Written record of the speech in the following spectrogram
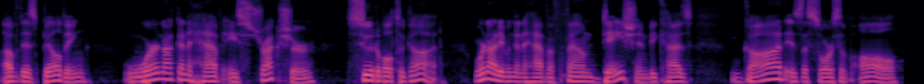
of this building, we're not going to have a structure suitable to God. We're not even going to have a foundation because God is the source of all,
